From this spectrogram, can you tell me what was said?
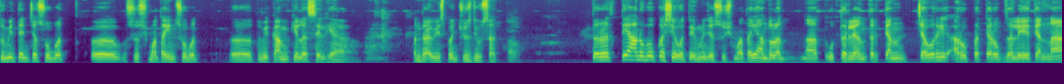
तुम्ही त्यांच्यासोबत सुषमाताईंसोबत तुम्ही काम केलं असेल ह्या पंधरा वीस पंचवीस दिवसात. हो. तर ते अनुभव कसे होते? म्हणजे सुषमाताई आंदोलनात उतरल्यानंतर त्यांच्यावरही आरोप प्रत्यारोप झाले. त्यांना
